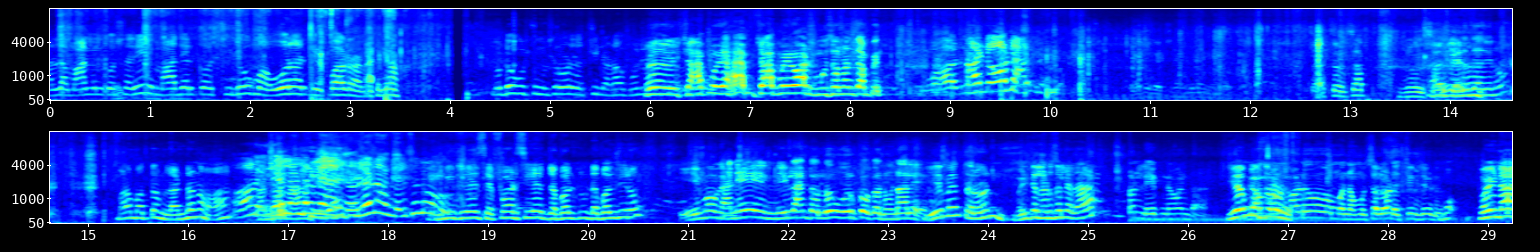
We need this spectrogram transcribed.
మళ్ళీ మామినికి వస్తుంది మా దగ్గరికి వచ్చిండు మా ఓనర్కి చెప్పాలరా ఆయన ముడ్డ కూర్చుని ముసలోడు వచ్చిండు అలా గోలి షాప్ షాప్ వాడు ముసలి చంపి మా మొత్తం London MBBS FRCS double two double zero ఏమో కానీ నీలాంటి వాళ్ళు ఊరుకోకరు ఉండాలి. ఏమైంది తరుణ్? మెడికల్ నడచలేదా లేపినామంట ఏం ముసలోడు? వాడు మొన్న ముసలోడు వచ్చింది చూడు. పోయినా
